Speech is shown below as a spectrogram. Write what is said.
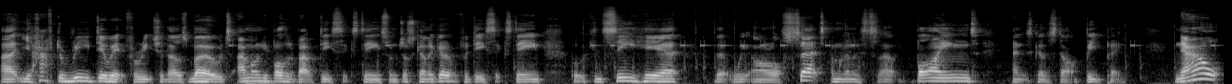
Uh, you have to redo it for each of those modes. I'm only bothered about D16, so I'm just going to go for D16. But we can see here that we are all set. I'm going to select bind, and it's going to start beeping. Now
